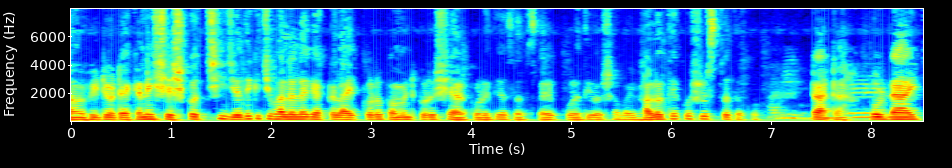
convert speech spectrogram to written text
আমার ভিডিওটা এখানেই শেষ করছি। যদি কিছু ভালো লাগে একটা লাইক করো কমেন্ট করো শেয়ার করে দিও সাবস্ক্রাইব করে দিও। সবাই ভালো থেকো, সুস্থ থেকো। টাটা গুড নাইট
